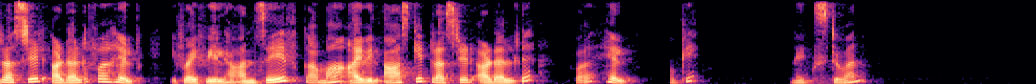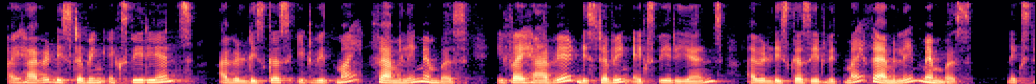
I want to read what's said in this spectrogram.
trusted adult for help if I feel unsafe comma I will ask a trusted adult for help okay next one I have a disturbing experience. I will discuss it with my family members. If I have a disturbing experience, I will discuss it with my family members. Next,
